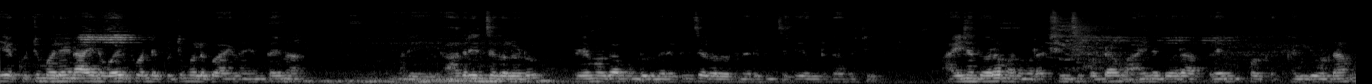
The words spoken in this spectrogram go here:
ఏ కుటుంబాలైనా ఆయన వైఫ్ అనే కుటుంబాలకు ఆయన ఎంతైనా మరి ఆదరించగలడు ప్రేమగా ముందుకు నడిపించగలడు నడిపించే దేవుడు కాబట్టి ఆయన ద్వారా మనం రక్షించుకుంటాము ఆయన ద్వారా ప్రేమ కలిగి ఉన్నాము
